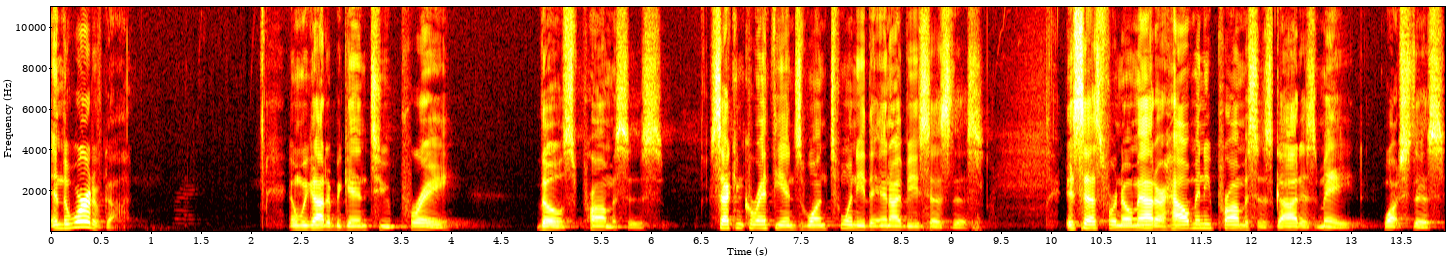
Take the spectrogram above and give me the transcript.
in the Word of God. And we got to begin to pray those promises. 2 Corinthians 1:20 the NIV says this. It says for no matter how many promises God has made, watch this,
